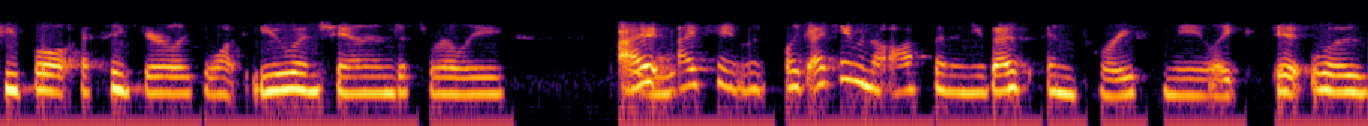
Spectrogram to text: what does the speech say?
people. I think you're like what you and Shannon just really. I mm-hmm. I came like I came into Austin and you guys embraced me like it was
